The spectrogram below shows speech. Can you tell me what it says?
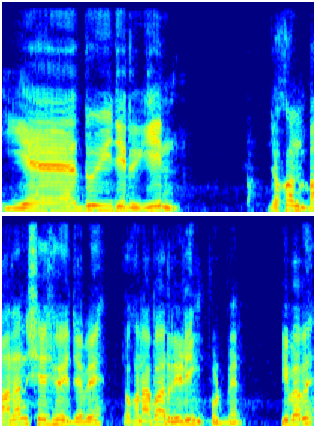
ইয়া, দুই জেরগিন যখন বানান শেষ হয়ে যাবে, তখন আবার রিডিং পড়বেন। কীভাবে?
